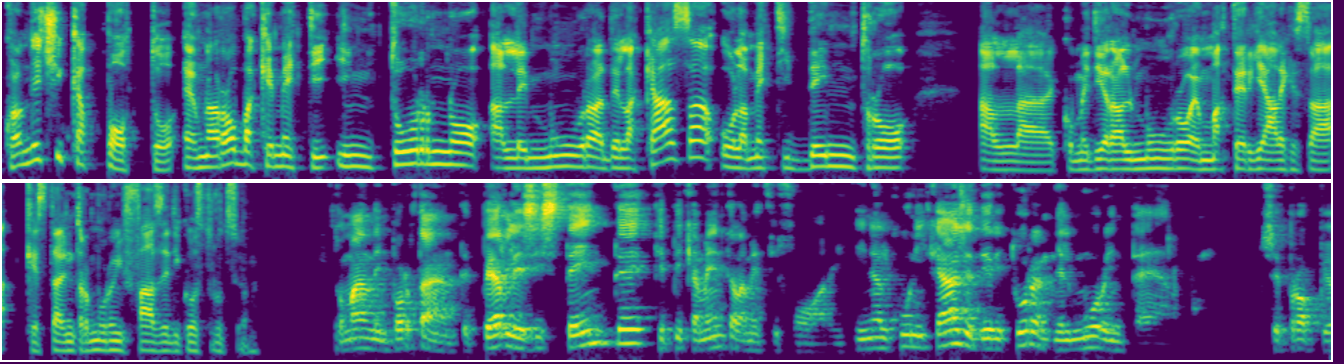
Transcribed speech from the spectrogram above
Quando dici cappotto, è una roba che metti intorno alle mura della casa o la metti dentro al, come dire, al muro, è un materiale che sta, che sta dentro il muro in fase di costruzione? Domanda importante. Per l'esistente tipicamente la metti fuori, in alcuni casi addirittura nel muro interno, se proprio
